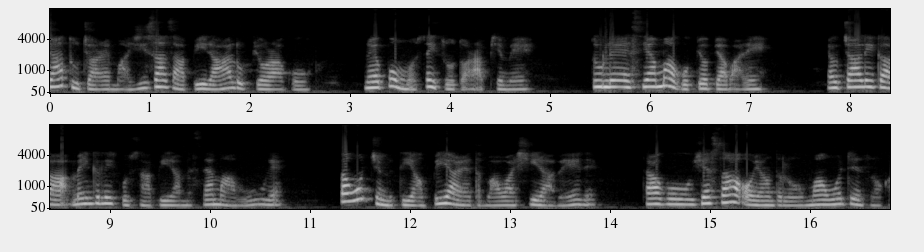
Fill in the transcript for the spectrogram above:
ကြားသူကြားထဲမှာရီးစားစာပေးတာလို့ပြောတာကိုနယ်ပုတ်မစိတ်ဆိုးသွားတာဖြစ်မယ်။သူလည်းဆီယာမကိုပြောပြပါတယ်။ယောက်ျားလေးကမိန်းကလေးကိုစာပေးတာမဆမ်းပါဘူးတဲ့။ပတ်ဝန်းကျင်မသိအောင်ပေးရတဲ့သဘာဝရှိတာပဲတဲ့။ ဒါကိုရက်စားအော်ရောင်းတယ်လို့မောင်ဝတ်တင်စောက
